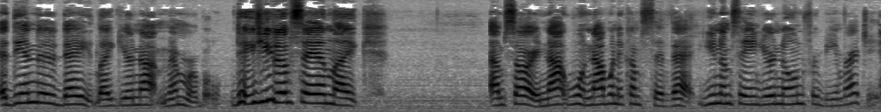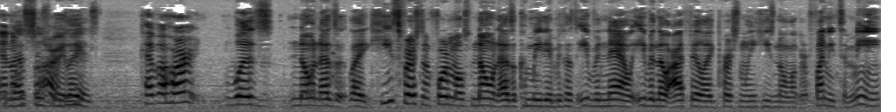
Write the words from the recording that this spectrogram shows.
At the end of the day, like you're not memorable. You know what I'm saying? Like I'm sorry, not when- not when it comes to that. You know what I'm saying? You're known for being ratchet, and, And I'm that's sorry, just what like- it is. Kevin Hart was known as like he's first and foremost known as a comedian because even now, even though I feel like personally he's no longer funny to me,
